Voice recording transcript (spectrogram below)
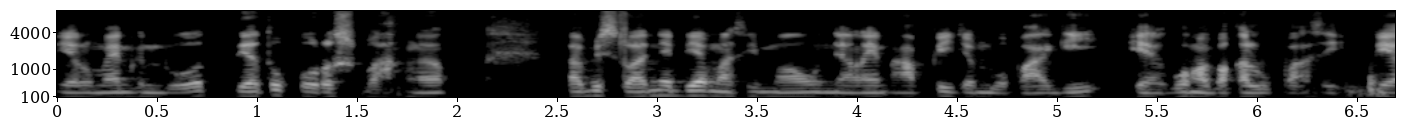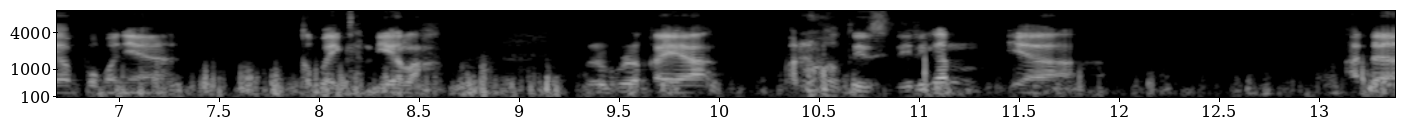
ya lumayan gendut dia tuh kurus banget tapi setelahnya dia masih mau nyalain api jam 2 pagi ya gue nggak bakal lupa sih dia pokoknya kebaikan dia lah. Bener-bener kayak pada waktu itu sendiri kan ya ada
